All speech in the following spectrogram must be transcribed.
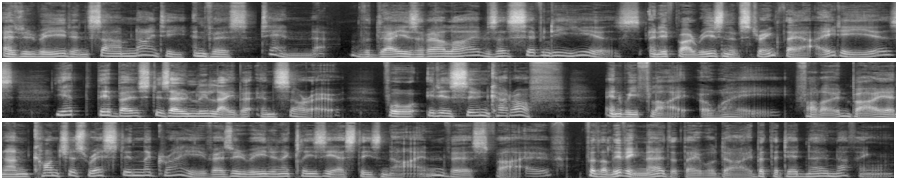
as we read in Psalm 90 and verse 10. The days of our lives are seventy years, and if by reason of strength they are eighty years, yet their boast is only labour and sorrow, for it is soon cut off, and we fly away, followed by an unconscious rest in the grave, as we read in Ecclesiastes 9, verse 5. For the living know that they will die, but the dead know nothing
